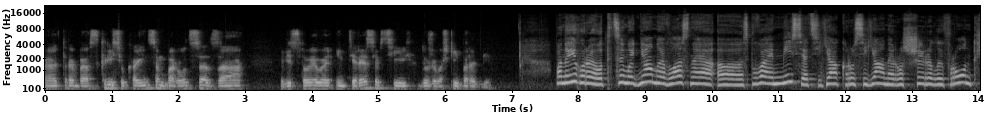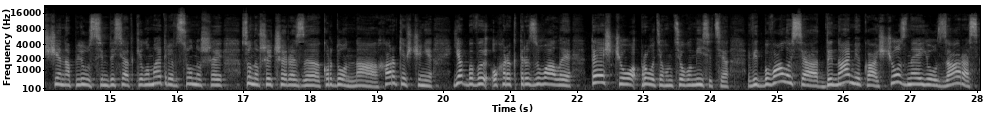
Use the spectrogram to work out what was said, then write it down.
Е, Треба скрізь українцям боротися за відстоювати інтереси в цій дуже важкій боротьбі. Пане Ігоре, от цими днями власне е, спливає місяць, як росіяни розширили фронт ще на плюс 70 кілометрів, сунувши, сунувши через е, кордон на Харківщині. Як би ви охарактеризували те, що протягом цього місяця відбувалося, динаміка, що з нею зараз?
